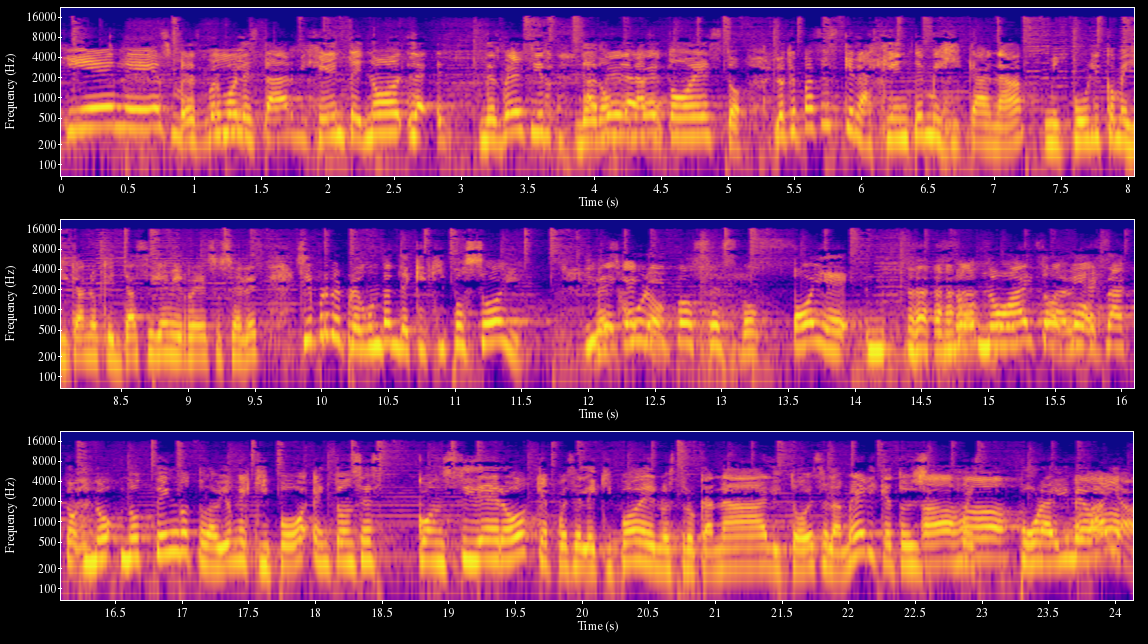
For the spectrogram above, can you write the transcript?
quién es. Es por molestar, mi gente. No, la- les voy a decir de A dónde ver, nace todo esto. Lo que pasa es que la gente mexicana, mi público mexicano que ya sigue mis redes sociales, siempre me preguntan de qué equipo soy. ¿Y Les de qué juro. equipos es dos? Oye, no, no hay todavía, exacto, no, no tengo todavía un equipo, entonces considero que pues el equipo de nuestro canal y todo es el América, entonces Ajá. pues por ahí me vaya.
